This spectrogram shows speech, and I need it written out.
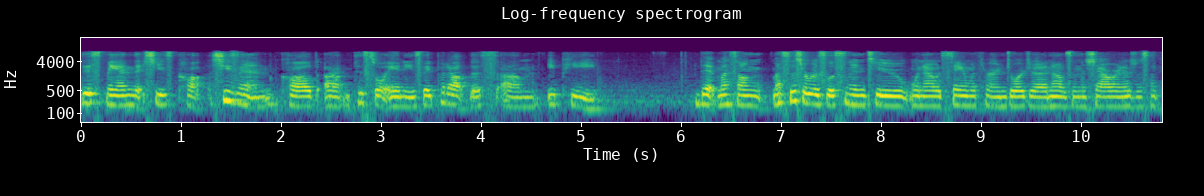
this band that she's called she's in called um, Pistol Annies. They put out this um, EP that my song my sister was listening to when I was staying with her in Georgia, and I was in the shower, and I was just like.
